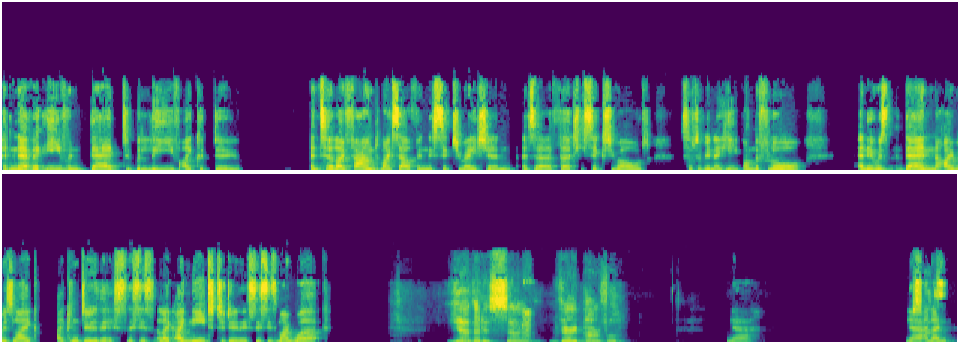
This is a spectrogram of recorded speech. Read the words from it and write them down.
had never even dared to believe I could do until I found myself in this situation as a 36 year old, sort of in a heap on the floor. And it was then I was like, I can do this. This is like, I need to do this. This is my work. Yeah, that is uh, very powerful. Yeah. Yeah, and I'm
